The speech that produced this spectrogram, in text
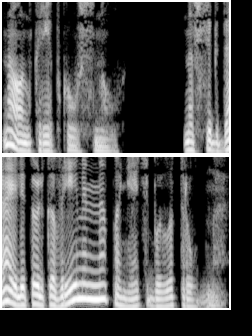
но он крепко уснул. Навсегда или только временно понять было трудно.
